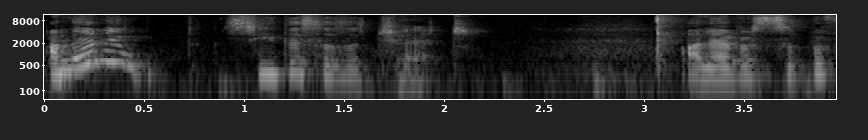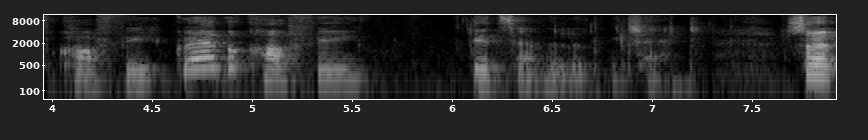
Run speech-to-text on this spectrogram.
I'm having see this as a chat. I'll have a sip of coffee, grab a coffee, let's have a little chat. So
